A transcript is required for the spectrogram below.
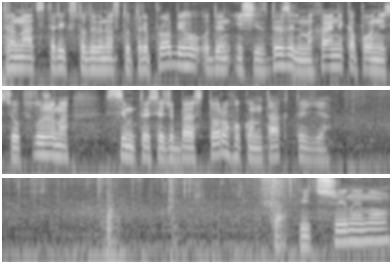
13 рік 193 пробігу, 1,6 дизель, механіка повністю обслужена, 7 тисяч без торгу, контакти є. Так, відчинено.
